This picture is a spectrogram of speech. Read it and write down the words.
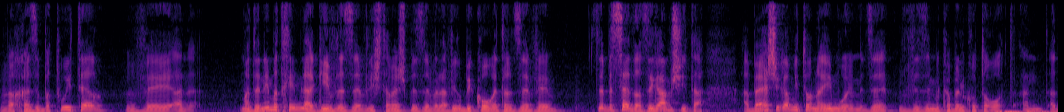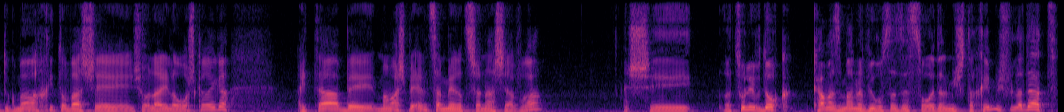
ואחרי זה בטוויטר, ומדענים מתחילים להגיב לזה, ולהשתמש בזה, ולהעביר ביקורת על זה, וזה בסדר, זה גם שיטה. הבעיה שגם עיתונאים רואים את זה, וזה מקבל כותרות. הדוגמה הכי טובה ש... שעולה לי לראש כרגע, הייתה ב... ממש באמצע מרץ שנה שעברה, שרצו לבדוק כמה זמן הווירוס הזה שורד על משטחים, בשביל לדעת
